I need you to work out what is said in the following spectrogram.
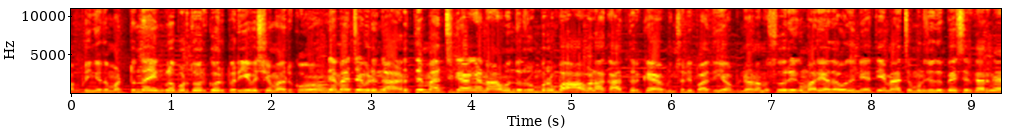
அப்படிங்கிறது மட்டும்தான் எங்களை பொறுத்த வரைக்கும் ஒரு பெரிய விஷயமா இருக்கும். இந்த மேட்சை விடுங்க. அடுத்த மேட்சுக்காக நான் வந்து ரொம்ப ரொம்ப ஆவலா காத்திருக்கேன் அப்படின்னு சொல்லி பாத்தீங்க அப்படின்னா நம்ம சூரியகுமார் யாதவ் வந்து நேத்திய மேட்ச் முடிஞ்சதும் பேசியிருக்காருங்க.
